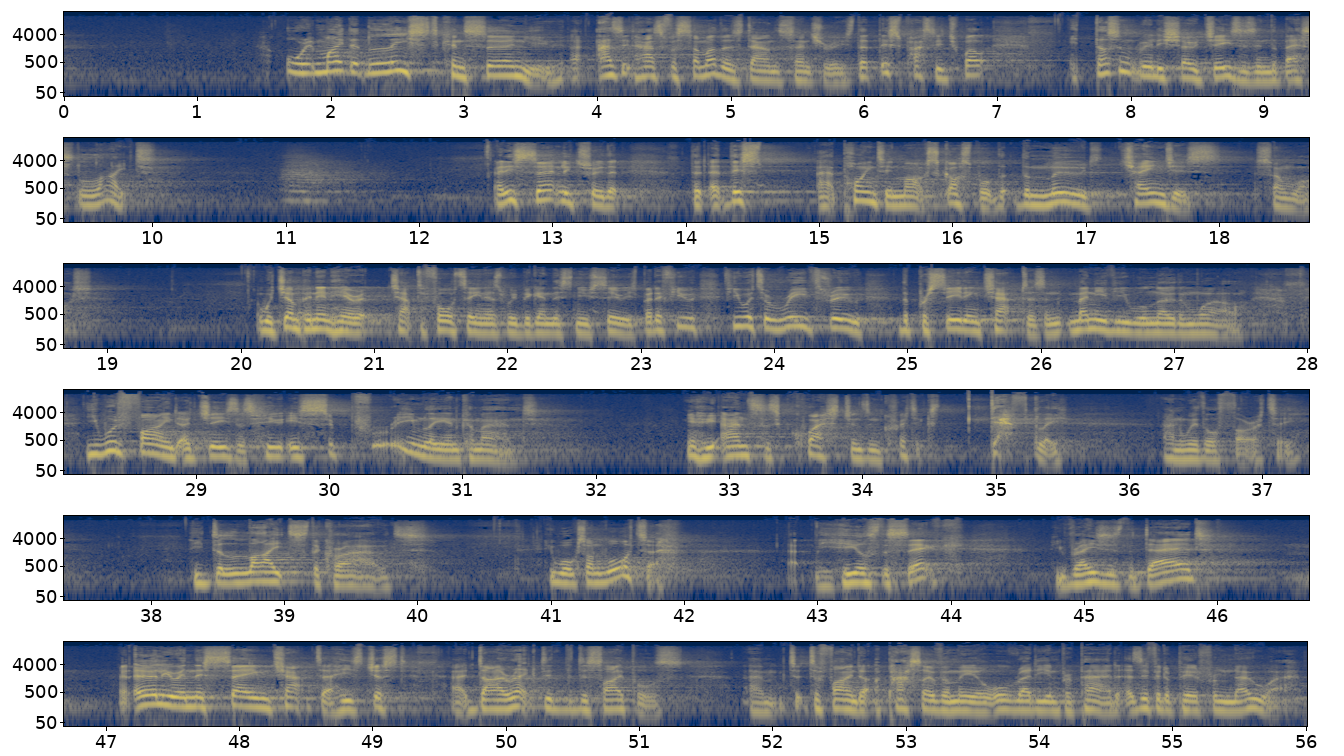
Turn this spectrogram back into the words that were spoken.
Or it might at least concern you, as it has for some others down the centuries, that this passage, well, it doesn't really show Jesus in the best light. It is certainly true that, that at this uh, point in Mark's gospel, that the mood changes somewhat. We're jumping in here at chapter 14 as we begin this new series. But if you, if you were to read through the preceding chapters, and many of you will know them well, you would find a Jesus who is supremely in command. You know, he answers questions and critics deftly and with authority. He delights the crowds. He walks on water. He heals the sick. He raises the dead. And earlier in this same chapter, he's just uh, directed the disciples um, to, to, find a, a Passover meal all ready and prepared as if it appeared from nowhere.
